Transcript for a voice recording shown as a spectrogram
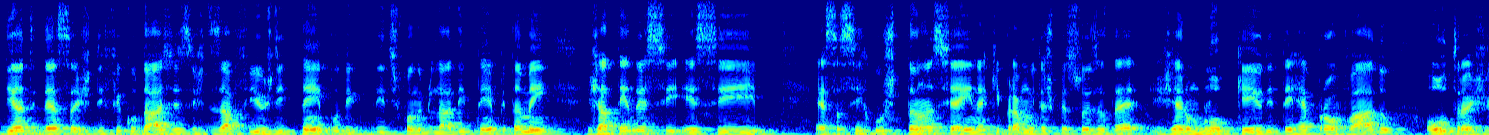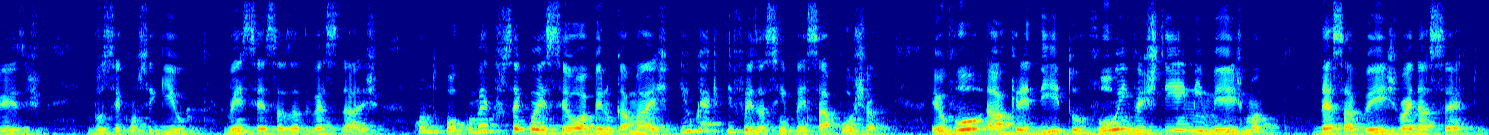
diante dessas dificuldades, desses desafios de tempo, de, de disponibilidade de tempo e também já tendo esse, esse, essa circunstância aí, né, que para muitas pessoas até gera um bloqueio de ter reprovado outras vezes, você conseguiu vencer essas adversidades. Conta um pouco, como é que você conheceu o AB Nunca Mais e o que é que te fez assim pensar, poxa, eu vou, eu acredito, vou investir em mim mesma, dessa vez vai dar certo?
